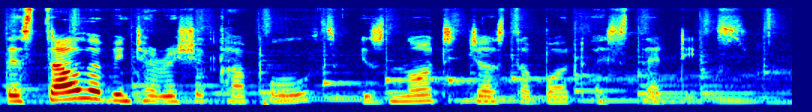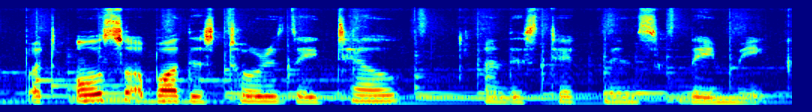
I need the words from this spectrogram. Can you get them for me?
the style of interracial couples is not just about aesthetics, but also about the stories they tell and the statements they make.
